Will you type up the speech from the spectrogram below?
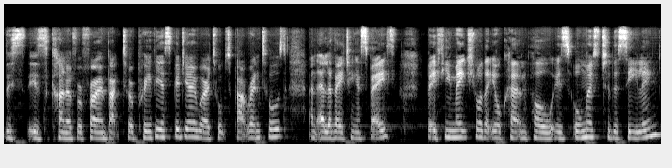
this is kind of referring back to a previous video where I talked about rentals and elevating a space. But if you make sure that your curtain pole is almost to the ceiling,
